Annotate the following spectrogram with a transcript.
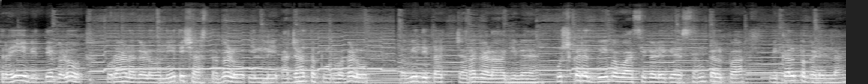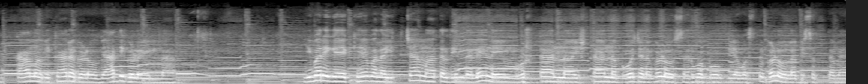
ತ್ರಯಿ ವಿದ್ಯೆಗಳು, ಪುರಾಣಗಳು, ನೀತಿಶಾಸ್ತ್ರಗಳು, ಇಲ್ಲಿ ಅಜಾತಪೂರ್ವಗಳು ಅವಿದಿತ ಚರಗಳಾಗಿವೆ. ಪುಷ್ಕರ ದ್ವೀಪವಾಸಿಗಳಿಗೆ ಸಂಕಲ್ಪ ವಿಕಲ್ಪಗಳಿಲ್ಲ. ಕಾಮ ವಿಕಾರಗಳು ವ್ಯಾಧಿಗಳು ಇಲ್ಲ. ಇವರಿಗೆ ಕೇವಲ ಇಚ್ಛಾ ಮಾತ್ರದಿಂದಲೇ ಮೃಷ್ಟಾನ್ನ ಇಷ್ಟಾನ್ನ ಭೋಜನಗಳು, ಸರ್ವಭೋಗ್ಯ ವಸ್ತುಗಳು ಲಭಿಸುತ್ತವೆ.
